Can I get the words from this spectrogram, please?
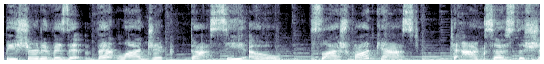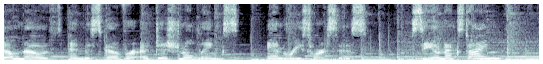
Be sure to visit vetlogic.co slash podcast to access the show notes and discover additional links and resources. See you next time.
